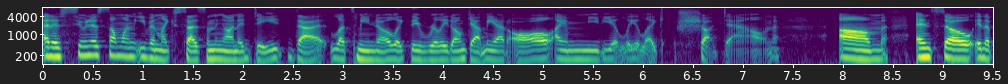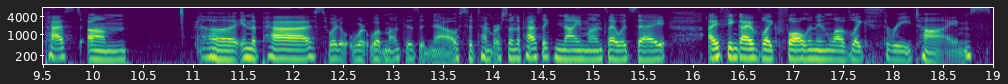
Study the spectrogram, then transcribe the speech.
And as soon as someone even like says something on a date that lets me know like they really don't get me at all, I immediately like shut down. Um, and so in the past, um, uh, in the past, what, what what month is it now? September. So in the past like nine months, I would say, I think I've like fallen in love like three times.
